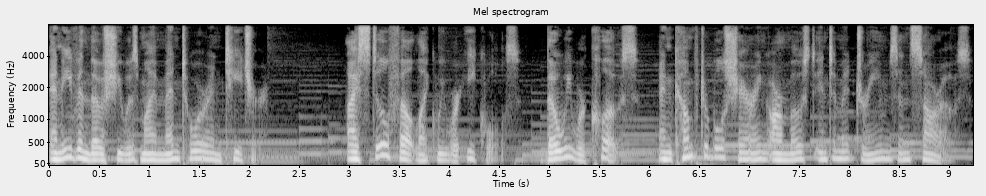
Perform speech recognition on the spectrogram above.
And even though she was my mentor and teacher, I still felt like we were equals, though we were close and comfortable sharing our most intimate dreams and sorrows.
